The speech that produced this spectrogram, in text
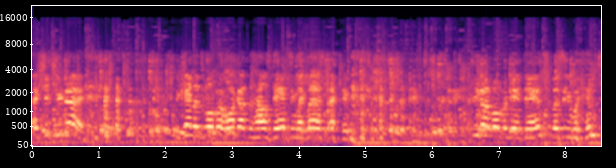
That shit you not. You can't let this motherfucker walk out the house dancing like last time. you know that motherfucker can't dance unless he wins.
